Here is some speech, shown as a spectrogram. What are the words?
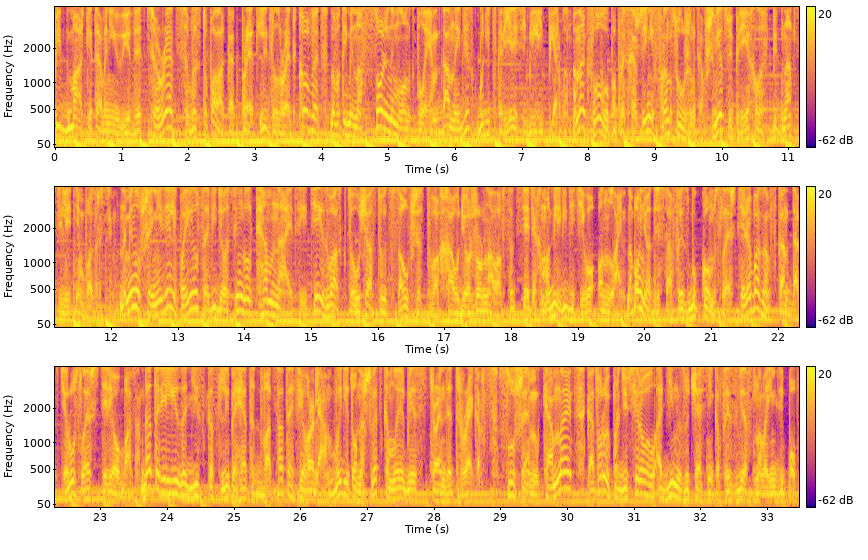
Speed Market Avenue и The Tourettes, выступала как Пред Little Red Covet, но вот именно сольным лонгплеем данный диск будет в карьере Сибилии первым. Она, к слову, по происхождению француженка, в Швецию переехала в 15-летнем возрасте. На минувшей неделе появился видеосингл Come Night, и те из вас, кто участвует в сообществах аудиожурнала в соцсетях, могли видеть его онлайн. Напомню, адреса facebook.com slash стереобаза, вконтакте.ру slash стереобаза. Дата релиза диска Sleepyhead 20 февраля. Выйдет он на шведском лейбле Stranded Records. Слушаем Come Night, которую продюсировал один из участников известного инди-поп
